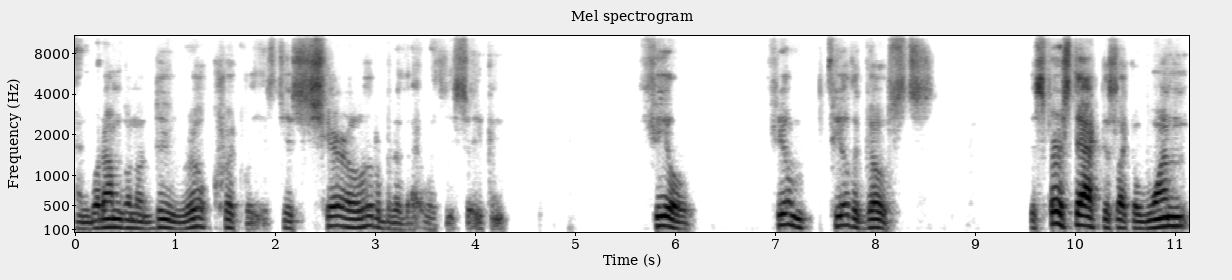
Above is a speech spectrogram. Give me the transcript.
And what I'm going to do real quickly is just share a little bit of that with you so you can feel feel feel the ghosts. This first act is like a one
